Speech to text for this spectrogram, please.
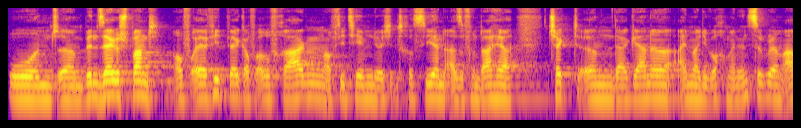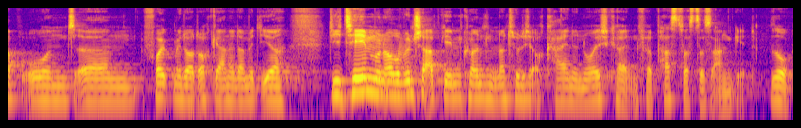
und ähm, bin sehr gespannt auf euer Feedback, auf eure Fragen, auf die Themen, die euch interessieren. Also von daher checkt ähm, da gerne einmal die Woche mein Instagram ab und ähm, folgt mir dort auch gerne, damit ihr die Themen und eure Wünsche abgeben könnt und natürlich auch keine Neuigkeiten verpasst, was das angeht. So,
